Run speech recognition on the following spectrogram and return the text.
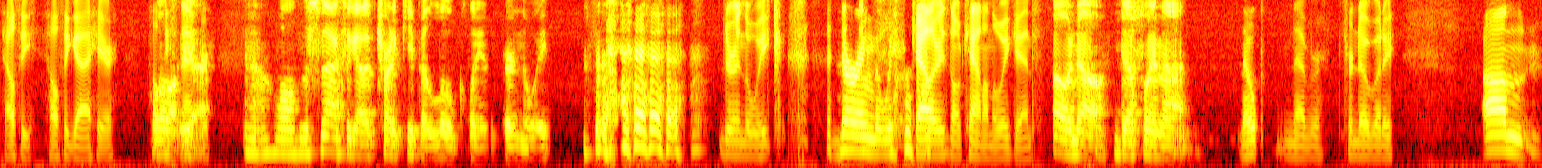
Healthy, healthy guy here. Healthy well, yeah, yeah. Well, the snacks I got to try to keep it a little clean during the week. during the week. During the week. Calories don't count on the weekend. Oh no, definitely not. Nope. Never for nobody. Um.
